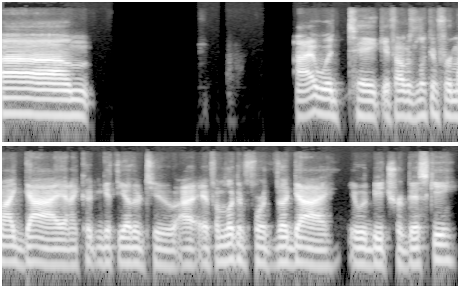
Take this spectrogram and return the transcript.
Um, I would take if I was looking for my guy and I couldn't get the other two. I, if I'm looking for the guy, it would be Trubisky,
